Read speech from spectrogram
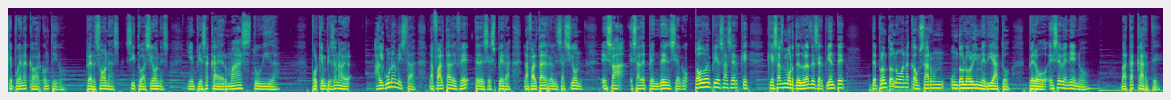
que pueden acabar contigo, personas, situaciones, y empieza a caer más tu vida, porque empiezan a ver alguna amistad, la falta de fe te desespera, la falta de realización, esa, esa dependencia, algo, todo empieza a hacer que, que esas mordeduras de serpiente de pronto no van a causar un, un dolor inmediato, pero ese veneno va a atacarte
